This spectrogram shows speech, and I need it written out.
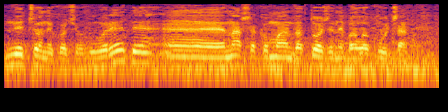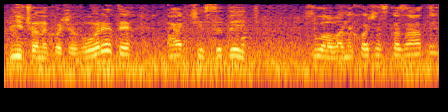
нічого не хочу говорити. Е, наша команда теж не балакуча, нічого не хоче говорити. Арчі сидить, слова не хоче сказати.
